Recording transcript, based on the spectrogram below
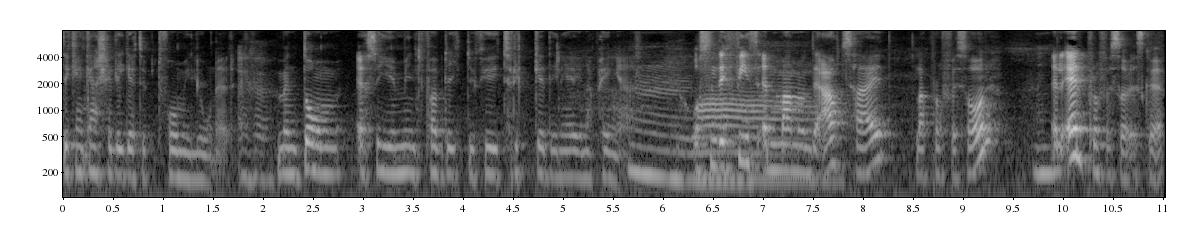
Det kan kanske ligga typ två miljoner. okej. Men de, alltså i en myntfabrik, du kan ju trycka dina egna pengar. Mm. Och sen det finns en man on the outside, la professor. Mm. Eller en professor, jag skojar.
